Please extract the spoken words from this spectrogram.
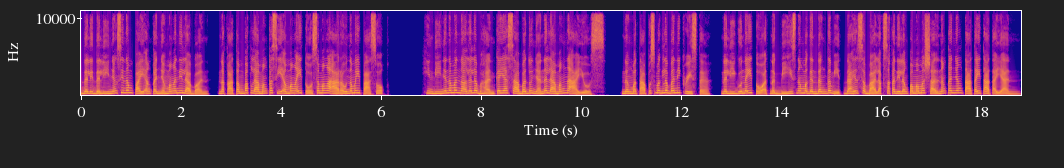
Dali-dali niyang sinampay ang kanyang mga nilaban, nakatambak lamang kasi ang mga ito sa mga araw na may pasok. Hindi niya naman nalalabhan kaya Sabado niya na lamang naayos. Nang matapos maglaban ni Krista, naligo na ito at nagbihis ng magandang damit dahil sa balak sa kanilang pamamasyal ng kanyang tatay-tatayan.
